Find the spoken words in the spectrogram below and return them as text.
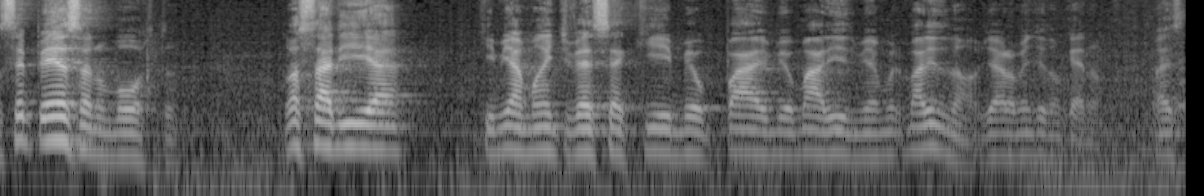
Você pensa no morto. Gostaria que minha mãe tivesse aqui, meu pai, meu marido, minha. Marido não, geralmente não quer não. Mas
